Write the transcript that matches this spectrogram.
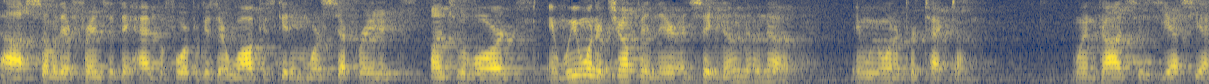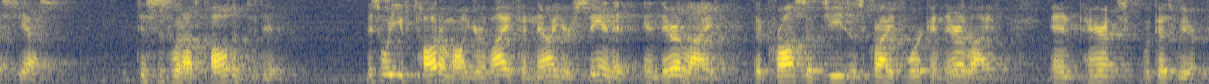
Uh, some of their friends that they had before because their walk is getting more separated unto the Lord. And we want to jump in there and say, no, no, no. And we want to protect them. When God says, yes, yes, yes, this is what I've called them to do. This is what you've taught them all your life, and now you're seeing it in their life, the cross of Jesus Christ work in their life. And parents, because we're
